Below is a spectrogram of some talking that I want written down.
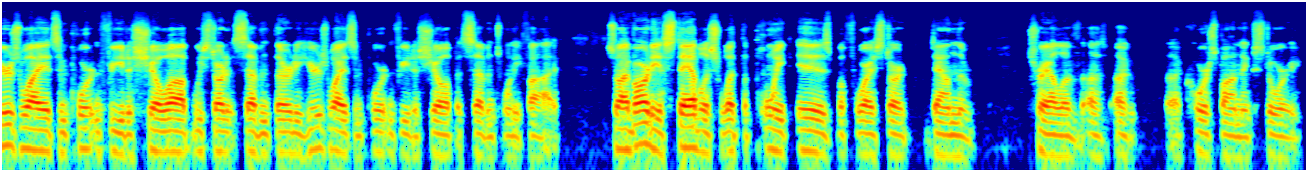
Here's why it's important for you to show up. We start at 7.30 here's why it's important for you to show up at 7.25 so i've already established what the point is before i start down the trail of a, a, a corresponding story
